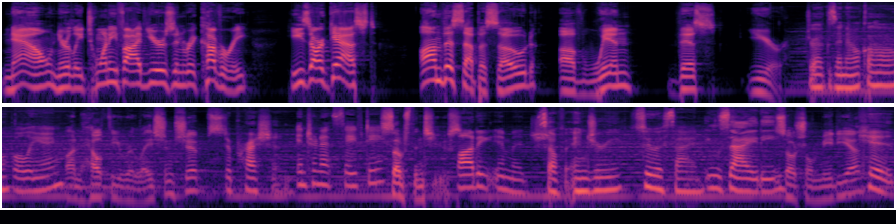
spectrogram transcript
Now, nearly 25 years in recovery, he's our guest on this episode of Win This Year. Drugs and alcohol, bullying, unhealthy relationships, depression, internet safety, substance use, body image, self injury, suicide, anxiety, social media, kids,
